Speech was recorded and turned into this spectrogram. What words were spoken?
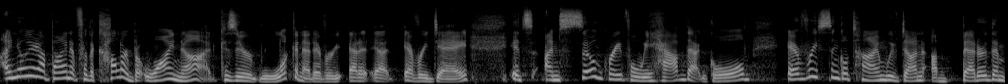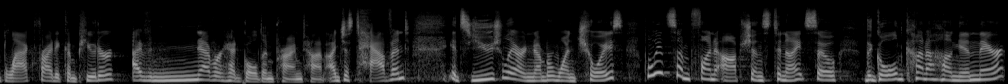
I know you're not buying it for the color, but why not? Because you're looking at every at it at every day. It's I'm so grateful we have that gold. Every single time we've done a better than Black Friday computer, I've never had gold in prime time. I just haven't. It's usually our number one choice, but we had some fun options tonight, so the gold kind of hung in there.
